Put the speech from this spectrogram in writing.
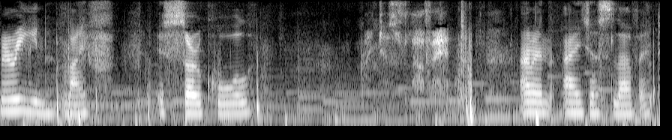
Marine life is so cool. I just love it. I mean, I just love it.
